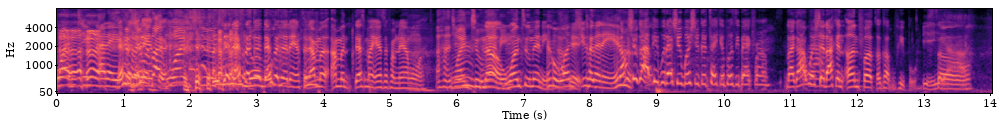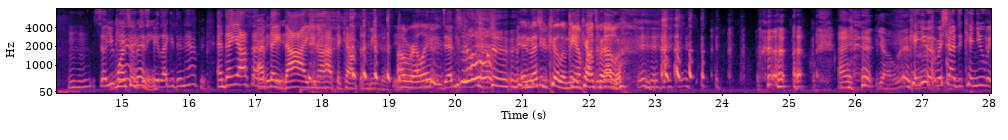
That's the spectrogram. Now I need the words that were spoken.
one too many. That's a She good was like answer. one too. that's a good. That's a good answer. I'm a. I'm a. That's my answer from now on. Hundred? One too No, many. No, one too many. One Shit, too 'cause many. Don't you got people that you wish you could take your pussy back from? Like I wish that I can unfuck a couple people. So Yeah. hmm So you One can too just be like it didn't happen. And then y'all said I if they die, you don't have to count them either. Oh really? Dead people don't count. unless you kill them, then you Can't count fuck a forever. I, yo, Can you, wrong? Rashad? Can you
